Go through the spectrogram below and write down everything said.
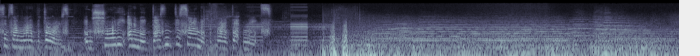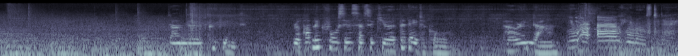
Explosives on one of the doors. Ensure the enemy doesn't disarm it before it detonates. Download complete. Republic forces have secured the data core. Powering down. You are all heroes today.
